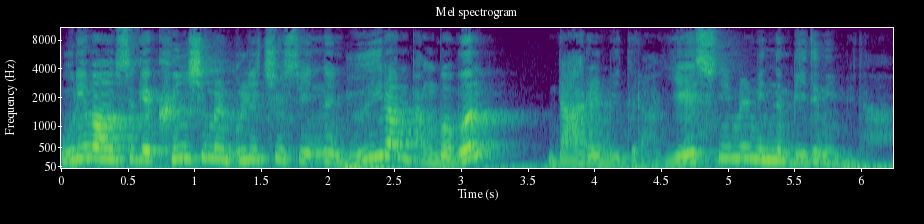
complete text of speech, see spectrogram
우리 마음속에 근심을 물리칠 수 있는 유일한 방법은 나를 믿으라. 예수님을 믿는 믿음입니다.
